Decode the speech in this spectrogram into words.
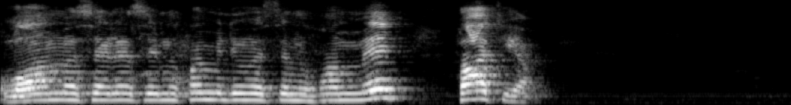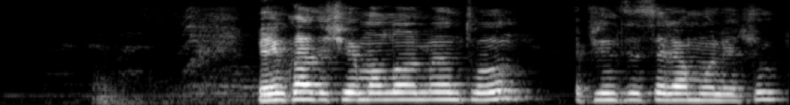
Allahümme salli ala Muhammedin ve seyyidina Muhammed. Fatiha. Benim kardeşim Allah'a emanet olun. Hepinize selamun aleyküm.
